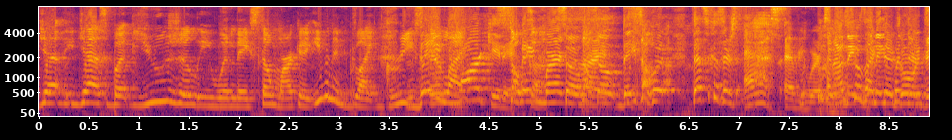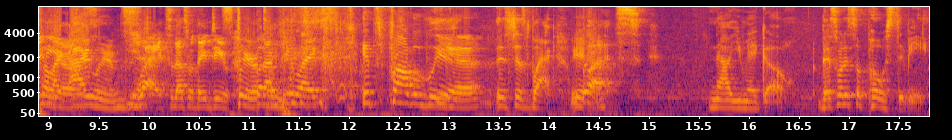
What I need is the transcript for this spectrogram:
Yeah, yes, but usually when they still market it, even in like Greece, they they're like market it. Sosa, They mar- so, Sosa, so they Sosa. put that's because there's ass everywhere. So And when that's 'cause, when like, they they're put their going to, like, islands. Yeah. right? So that's what they do. But I feel like it's probably Yeah. it's just black. Yeah. But now you may go. That's what it's supposed to be.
